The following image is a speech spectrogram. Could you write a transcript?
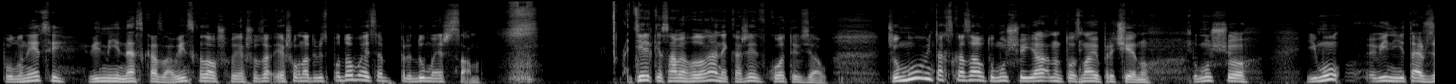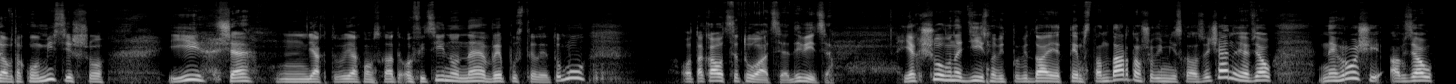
полуниці, він мені не сказав. Він сказав, що якщо, якщо вона тобі сподобається, придумаєш сам. Тільки саме головне, не кажи, в кого ти взяв. Чому він так сказав? Тому що я на то знаю причину. Тому що йому він її теж взяв в такому місці, що її ще, як, як вам сказати, офіційно не випустили. Тому отака от ситуація. Дивіться. Якщо вона дійсно відповідає тим стандартам, що він мені сказав, звичайно, я взяв не гроші, а взяв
